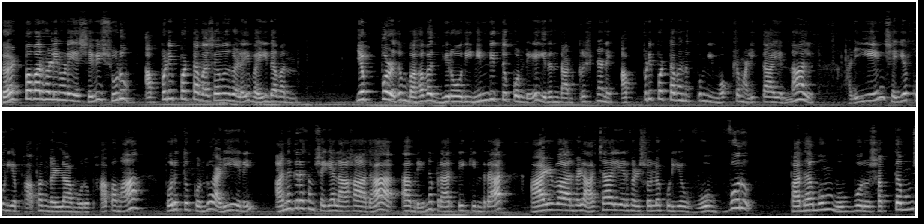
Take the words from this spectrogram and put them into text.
கேட்பவர்களினுடைய செவி சுடும் அப்படிப்பட்ட வசவுகளை வைதவன் எப்பொழுதும் பகவத் விரோதி நிந்தித்துக் கொண்டே இருந்தான் கிருஷ்ணனை. அப்படிப்பட்டவனுக்கும் நீ மோட்சம் அளித்தாய் என்னால் அடியேன் செய்யக்கூடிய பாபங்கள்லாம் ஒரு பாபமா? பொறுத்து கொண்டு அடியேனை அனுகிரகம் செய்யலாகாதா? அப்படின்னு பிரார்த்திக்கின்றார். ஆழ்வார்கள் ஆச்சாரியர்கள் சொல்லக்கூடிய ஒவ்வொரு பதமும் ஒவ்வொரு சப்தமும்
